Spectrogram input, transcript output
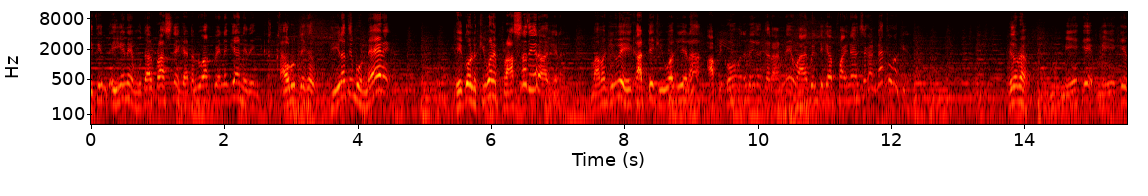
ඉතින් එයනේ මුදල් ප්‍රශ්නේ ගැටලුවක් වෙන්න කියන්නේ ඉතින් කවුරුත් ඒක දීලා තිබුණේ නෑනේ. ඒගොල්ලෝ කිව්වනේ ප්‍රශ්න තියෙනවා කියලා. මම කිව්වේ ඒ කට්ටිය කිව්වා කියලා අපි කොහොමද මේක කරන්නේ viability gap finance එකක් නැතුව කියලා. එතකොට මේකේ මේකේ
